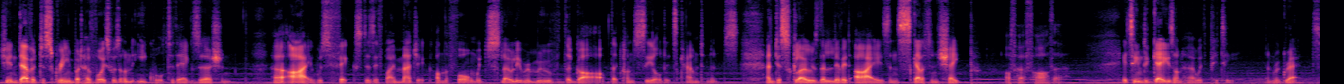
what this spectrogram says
She endeavoured to scream, but her voice was unequal to the exertion. Her eye was fixed as if by magic on the form which slowly removed the garb that concealed its countenance, and disclosed the livid eyes and skeleton shape of her father. It seemed to gaze on her with pity and regret,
